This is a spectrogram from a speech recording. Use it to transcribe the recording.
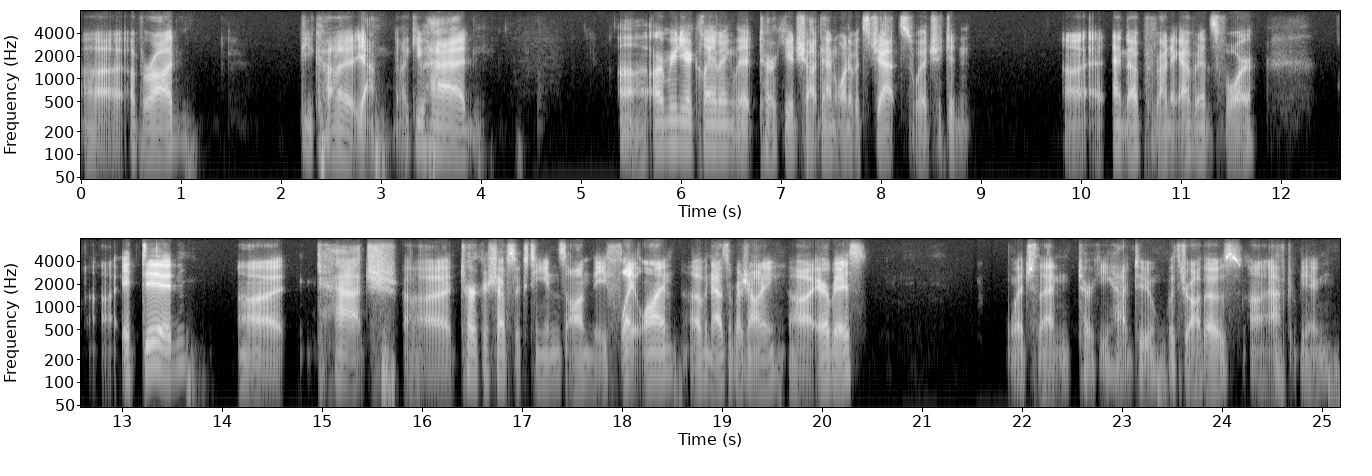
uh, abroad because yeah, like you had uh, Armenia claiming that Turkey had shot down one of its jets, which it didn't uh, end up providing evidence for. Uh, it did uh, catch uh, Turkish F-16s on the flight line of an Azerbaijani uh, airbase, which then Turkey had to withdraw those uh, after being,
